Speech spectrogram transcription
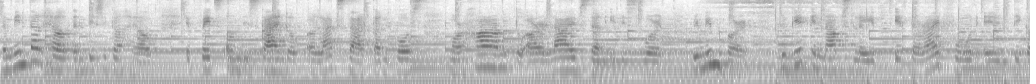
The mental health and physical health effects on this kind of a lifestyle can cause more harm to our lives than it is worth. Remember to get enough sleep, eat the right food, and take a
